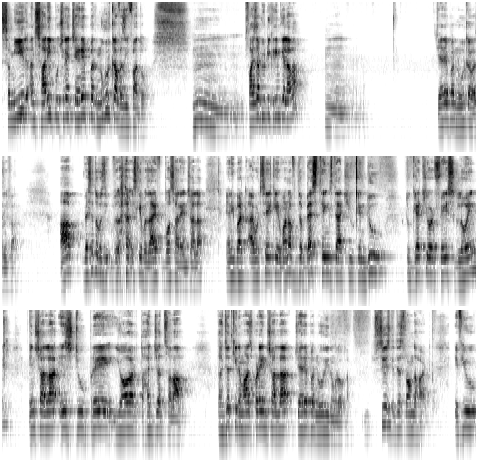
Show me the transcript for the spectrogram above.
Sameer Ansari پوچھ رہے ہیں، چہرے پر نور کا وظیفہ دو۔ فائزہ بیوٹی کریم کے علاوہ؟ چہرے پر نور کا وظیفہ۔ آپ، ویسے تو اس کے وظائف بہت سارے ہیں انشاءاللہ۔ یعنی بٹ آئی وڈ سے کہ one of the best things that you can do to get your face glowing ان شاء اللہ از ٹو پرے یور تہجد صلاح تہجد کی نماز پڑھے ان شاء اللہ چہرے پر نور ہی نور ہوگا seriously this from the heart if you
